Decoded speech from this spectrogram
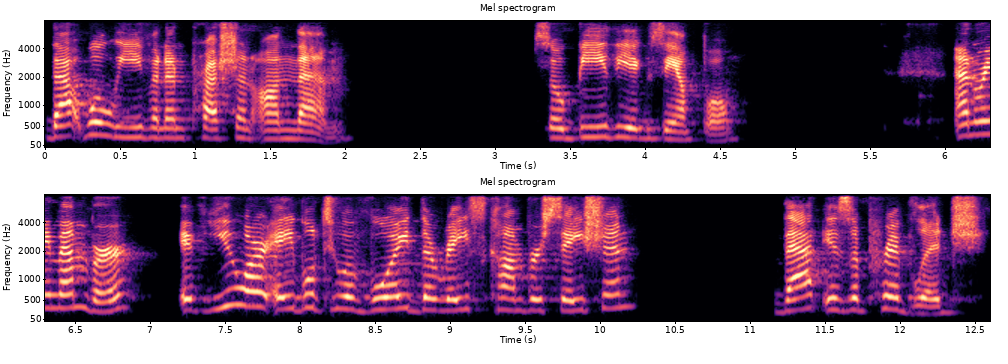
that will leave an impression on them. So be the example. And remember, if you are able to avoid the race conversation, that is a privilege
